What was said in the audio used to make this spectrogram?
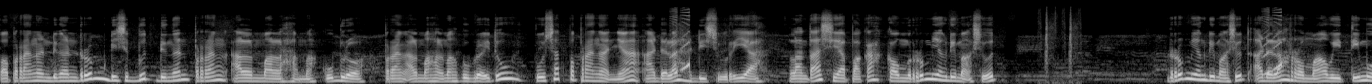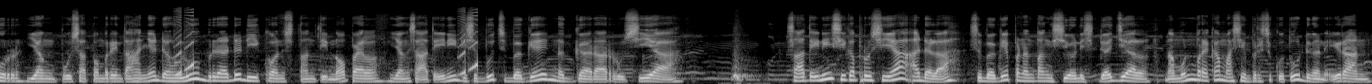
Peperangan dengan Rum disebut dengan perang Al-Malhamah Kubro. Perang Al-Malhamah Kubro itu pusat peperangannya adalah di Suriah. Lantas siapakah kaum Rum yang dimaksud? Rum yang dimaksud adalah Romawi Timur yang pusat pemerintahannya dahulu berada di Konstantinopel yang saat ini disebut sebagai negara Rusia. Saat ini sikap Rusia adalah sebagai penentang Zionis Dajjal, namun mereka masih bersekutu dengan Iran.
